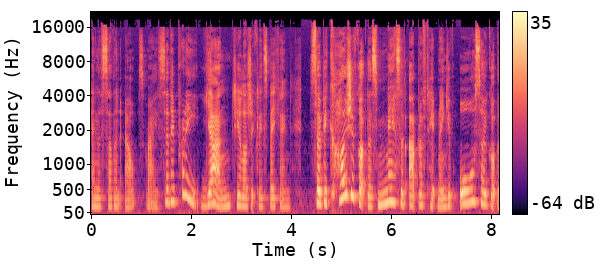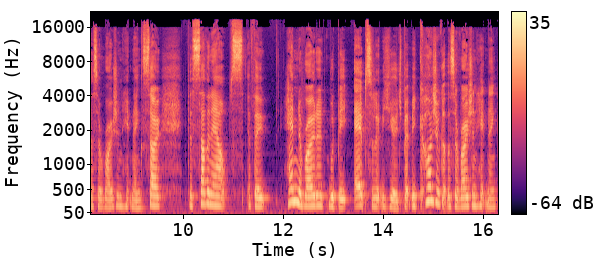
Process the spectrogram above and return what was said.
and the southern Alps raise. So they're pretty young, geologically speaking. So, because you've got this massive uplift happening, you've also got this erosion happening. So, the Southern Alps, if they hadn't eroded would be absolutely huge. But because you've got this erosion happening,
